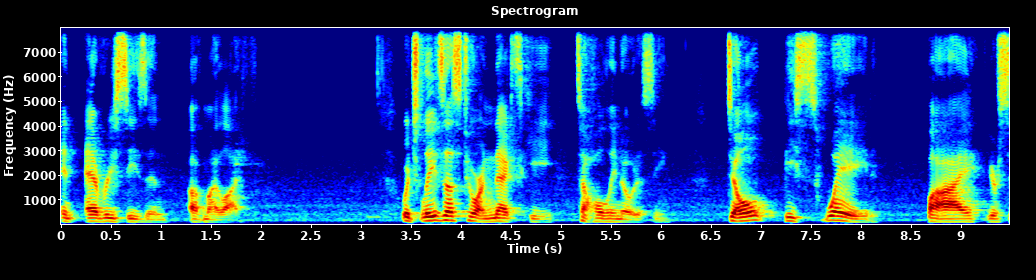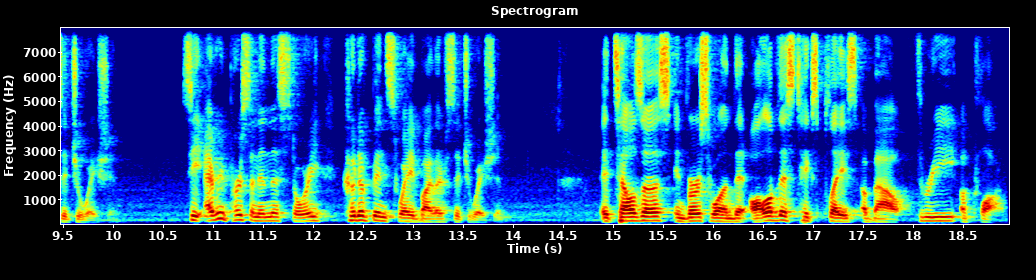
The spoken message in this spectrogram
in every season of my life which leads us to our next key to holy noticing. Don't be swayed by your situation. See, every person in this story could have been swayed by their situation. It tells us in verse 1 that all of this takes place about 3 o'clock.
